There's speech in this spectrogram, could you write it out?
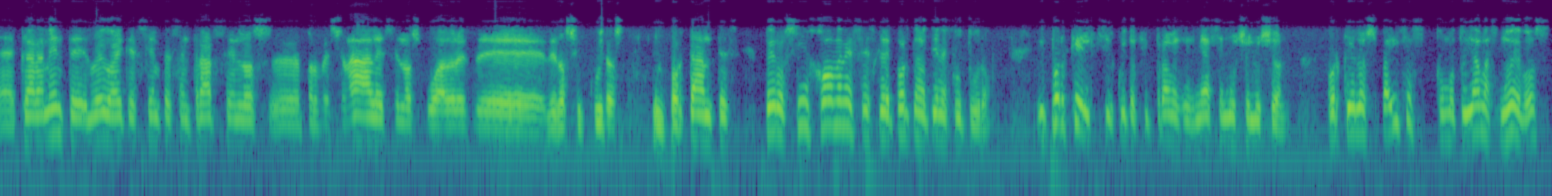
Eh, claramente, luego hay que siempre centrarse en los eh, profesionales, en los jugadores de, los circuitos importantes, pero sin jóvenes este deporte no tiene futuro. ¿Y por qué el circuito Fit Promises me hace mucha ilusión? Porque los países, como tú llamas, nuevos,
